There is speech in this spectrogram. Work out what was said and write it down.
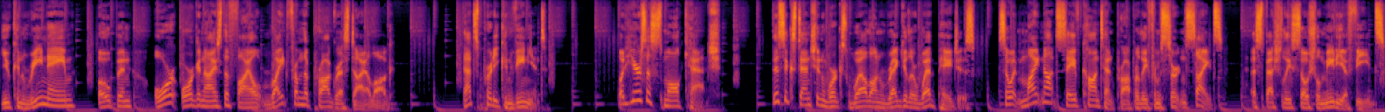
you can rename, open, or organize the file right from the progress dialog. That's pretty convenient. But here's a small catch. This extension works well on regular web pages, so it might not save content properly from certain sites, especially social media feeds.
